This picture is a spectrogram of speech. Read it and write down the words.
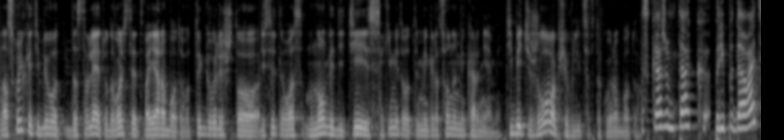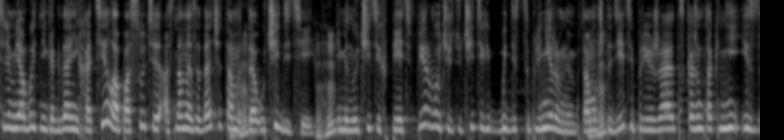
насколько тебе вот доставляет удовольствие твоя работа? Вот ты говоришь, что действительно у вас много детей с какими-то вот миграционными корнями. Тебе тяжело вообще влиться в такую работу? Скажем так, преподавателем я быть никогда не хотела, а по сути основная задача там uh-huh. это учить детей, uh-huh. именно учить их петь, в первую очередь учить их быть дисциплинированными, потому uh-huh. что дети приезжают, скажем так, не из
